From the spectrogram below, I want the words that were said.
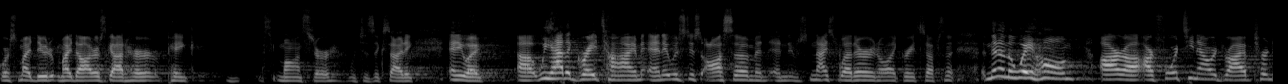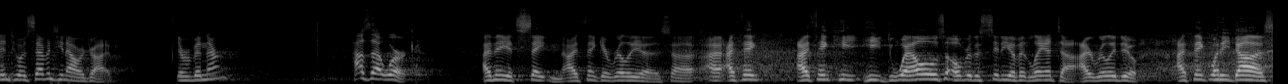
course, my, dude, my daughter's got her pink monster, which is exciting. Anyway, uh, we had a great time, and it was just awesome, and, and, it was nice weather and all that great stuff. And then on the way home, our, uh, our 14 hour drive turned into a 17 hour drive. You ever been there? How's that work? I think it's Satan. I think it really is. Uh, I, I, think, I think he, he dwells over the city of Atlanta. I really do. I think what he does,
